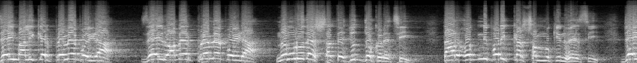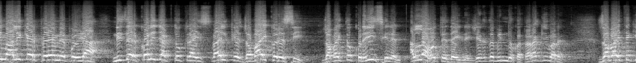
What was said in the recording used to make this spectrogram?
যেই মালিকের প্রেমে পইরা যেই রবের প্রেমে পইরা নমরুদের সাথে যুদ্ধ করেছি, তার অগ্নি পরীক্ষার সম্মুখীন হয়েছি, যেই মালিকের প্রেমে পইরা নিজের কলিজার টুকরা ইসমাইলকে জবাই করেছি, জবাই তো করেই ছিলেন, আল্লাহ হতে দেয় নাই, সেটা তো ভিন্ন কথা কি বলেন? জবাই থেকে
